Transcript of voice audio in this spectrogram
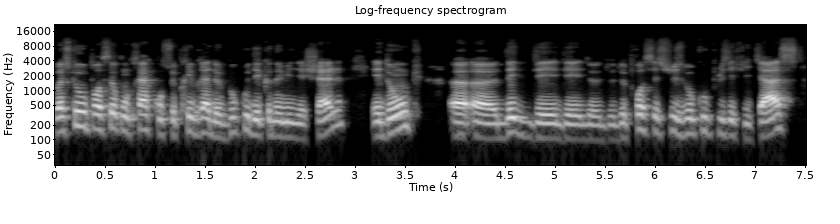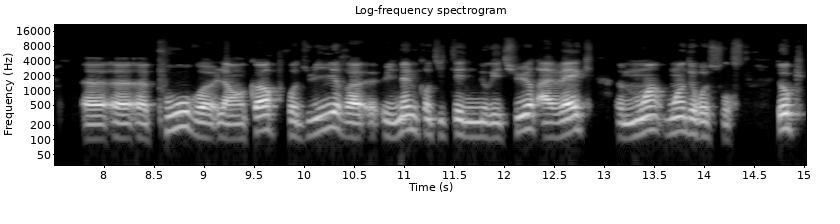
ou est-ce que vous pensez au contraire qu'on se priverait de beaucoup d'économies d'échelle et donc des, de, processus beaucoup plus efficaces pour, là encore, produire une même quantité de nourriture avec moins, moins de ressources? Donc,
